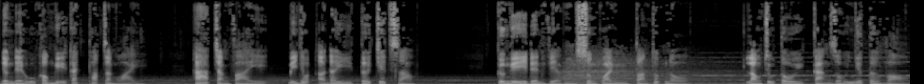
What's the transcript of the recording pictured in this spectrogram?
Nhưng nếu không nghĩ cách thoát ra ngoài, há chẳng phải bị nhốt ở đây tới chết sao? Cứ nghĩ đến việc xung quanh toàn thuốc nổ, lòng chúng tôi càng rối như tơ vò,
